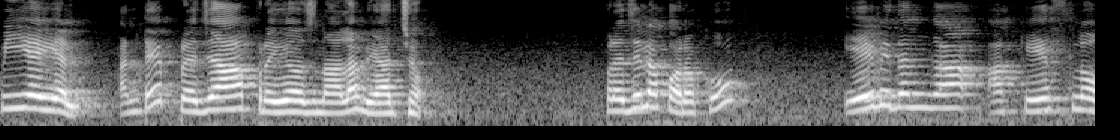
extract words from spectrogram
పిఐఎల్ అంటే ప్రజా ప్రయోజనాల వ్యాజ్యం. ప్రజల కొరకు ఏ విధంగా ఆ కేసులో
